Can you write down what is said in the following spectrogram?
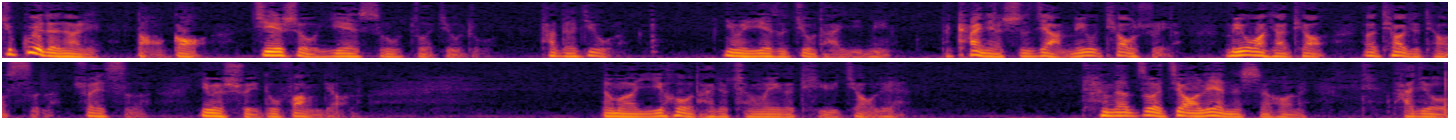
就跪在那里祷告，接受耶稣做救主。他得救了，因为耶稣救他一命。他看见十字架没有跳水啊，没有往下跳，要跳就跳死了，摔死了，因为水都放掉了。那么以后他就成为一个体育教练。当他做教练的时候呢，他就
